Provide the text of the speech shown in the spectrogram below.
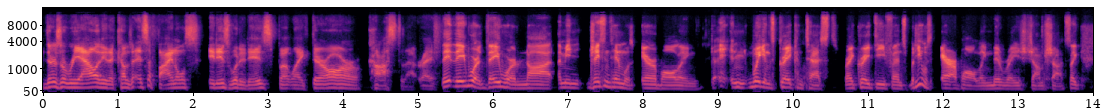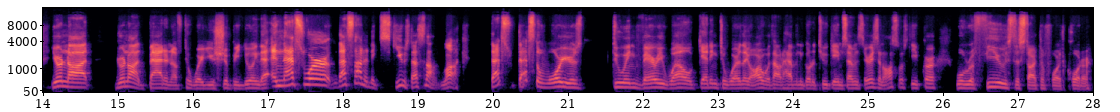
there's a reality that comes. It's a finals. It is what it is, but like there are costs to that, right? They they were they were not. I mean, Jayson Tatum was airballing, and Wiggins great contest, right? Great defense, but he was airballing mid range jump shots. Like you're not you're not bad enough to where you should be doing that, and that's where that's not an excuse. That's not luck. That's that's the Warriors doing very well, getting to where they are without having to go to two game seven series. And also, Steve Kerr will refuse to start the fourth quarter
